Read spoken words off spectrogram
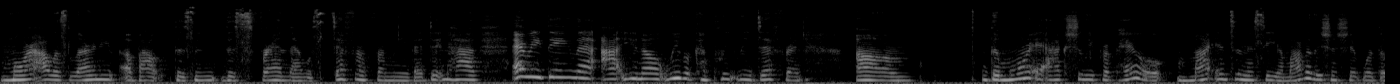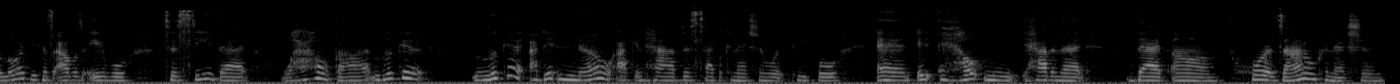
more I was learning about this this friend that was different from me, that didn't have everything that I, you know, we were completely different. Um, the more it actually propelled my intimacy and my relationship with the Lord because I was able to see that wow, God, look at look at I didn't know I can have this type of connection with people. And it helped me having that that um horizontal connection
